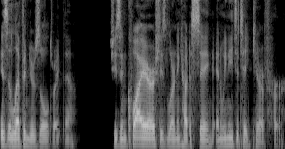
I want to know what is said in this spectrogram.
is 11 years old right now. She's in choir, she's learning how to sing, and we need to take care of her.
